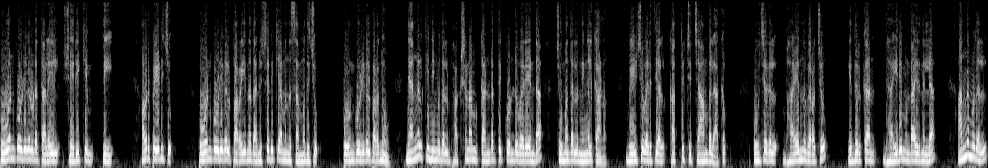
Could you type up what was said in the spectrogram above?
പൂവൻ കോഴികളുടെ തലയിൽ ശരിക്കും തീ. അവർ പേടിച്ചു. പൂവൻകോഴികൾ പറയുന്നത് അനുസരിക്കാമെന്ന് സമ്മതിച്ചു. പൂവൻകോഴികൾ പറഞ്ഞു ഞങ്ങൾക്കിനി മുതൽ ഭക്ഷണം കണ്ടെത്തിക്കൊണ്ടുവരേണ്ട ചുമതല നിങ്ങൾക്കാണ്. വീഴ്ച വരുത്തിയാൽ കത്തിച്ച് ചാമ്പലാക്കും. പൂച്ചകൾ ഭയന്നു വിറച്ചു. എതിർക്കാൻ ധൈര്യമുണ്ടായിരുന്നില്ല. അന്നു മുതൽ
